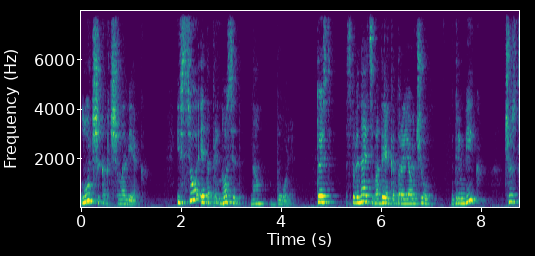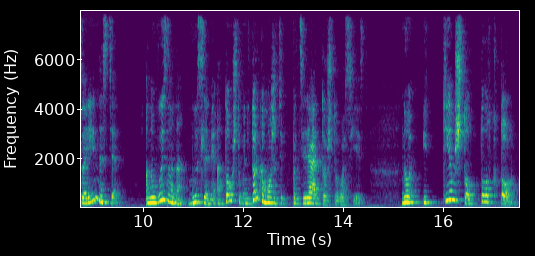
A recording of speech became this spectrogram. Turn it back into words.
лучше как человек. И все это приносит нам боль. То есть Вспоминайте модель, которую я учу в Dream Big. Чувство ревности, оно вызвано мыслями о том, что вы не только можете потерять то, что у вас есть, но и тем, что тот, кто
